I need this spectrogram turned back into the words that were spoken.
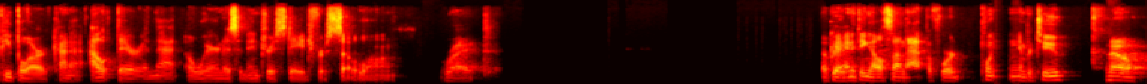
people are kind of out there in that awareness and interest stage for so long. Right. Okay. Anything else on that before point number two? No,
